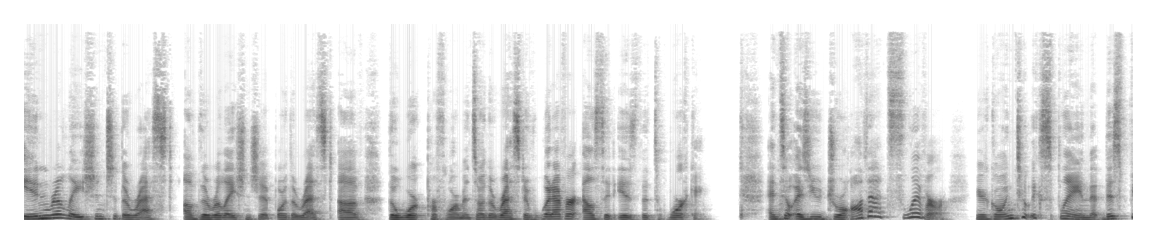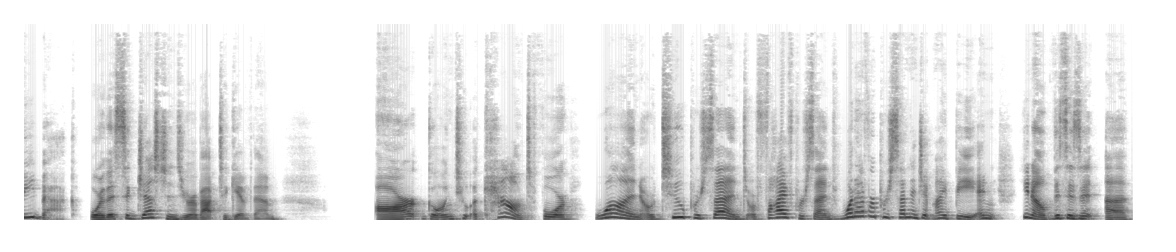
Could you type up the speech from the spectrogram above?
in relation to the rest of the relationship or the rest of the work performance or the rest of whatever else it is that's working. And so, as you draw that sliver, you're going to explain that this feedback or the suggestions you're about to give them are going to account for 1 or 2% or 5%, whatever percentage it might be. And, you know, this isn't a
